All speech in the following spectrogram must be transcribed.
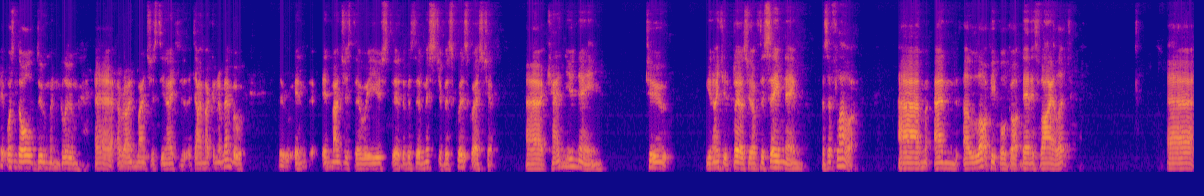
it wasn't all doom and gloom uh, around Manchester United at the time. I can remember in in Manchester we used to, there was a mischievous quiz question. Uh, can you name two United players who have the same name as a flower? Um, and a lot of people got Dennis Viollet. Uh,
